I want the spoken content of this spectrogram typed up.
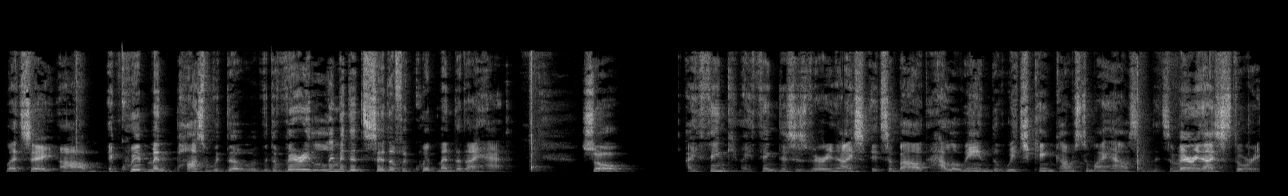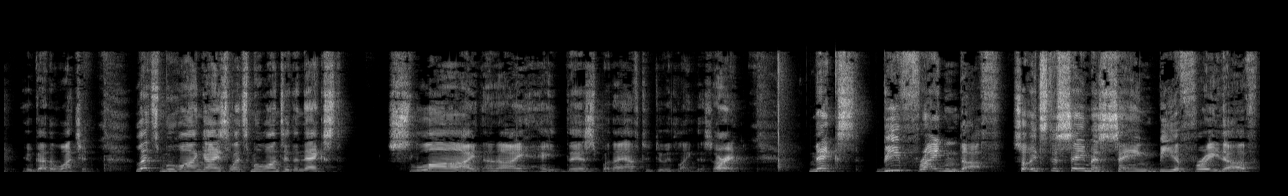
let's say, um, equipment possible, with the, with the very limited set of equipment that I had. So I think I think this is very nice. It's about Halloween. The Witch King comes to my house, and it's a very nice story. You got to watch it. Let's move on, guys. Let's move on to the next slide. And I hate this, but I have to do it like this. All right. Next, be frightened of. So it's the same as saying be afraid of.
